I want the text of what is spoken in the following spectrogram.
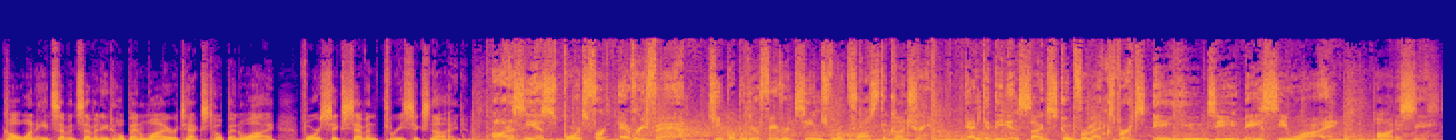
call 1-877-8-HOPE-NY or text HOPE-NY 467-369. Audacy has sports for every fan. Keep up with your favorite teams from across the country and get the inside scoop from experts. A-U-D-A-C-Y. Audacy.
